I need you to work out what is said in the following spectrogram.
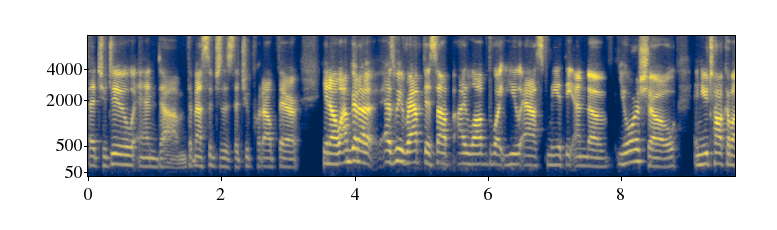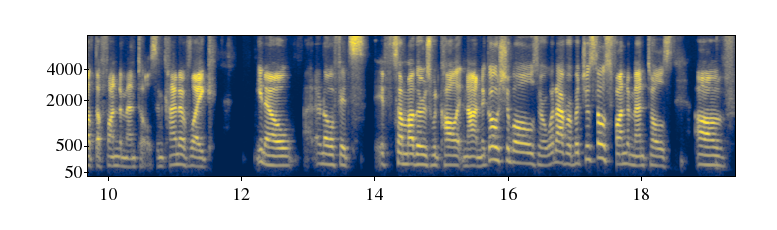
that you do and um, the messages that you put out there you know i'm gonna as we wrap this up i loved what you asked me at the end of your show and you talk about the fundamentals and kind of like you know i don't know if it's if some others would call it non-negotiables or whatever but just those fundamentals of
